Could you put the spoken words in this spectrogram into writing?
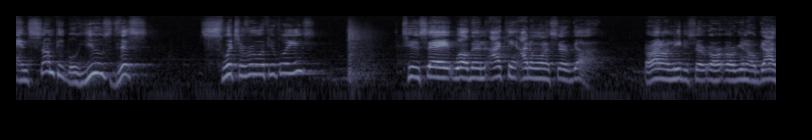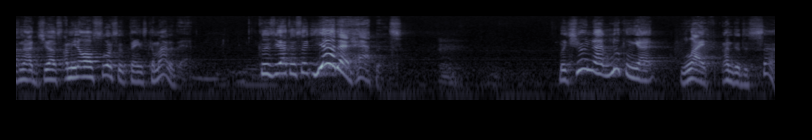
And some people use this switcheroo, if you please, to say, well, then I can't, I don't want to serve God. Or I don't need to serve, or, or you know, God's not just. I mean, all sorts of things come out of that. Ecclesiastes said, yeah, that happens. But you're not looking at life under the sun.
